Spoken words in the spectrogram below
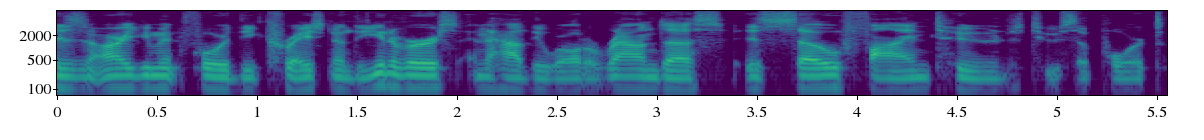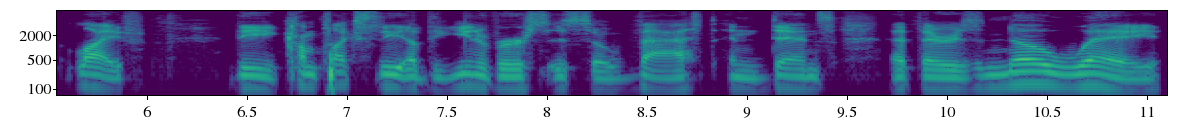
is an argument for the creation of the universe and how the world around us is so fine tuned to support life. The complexity of the universe is so vast and dense that there is no way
